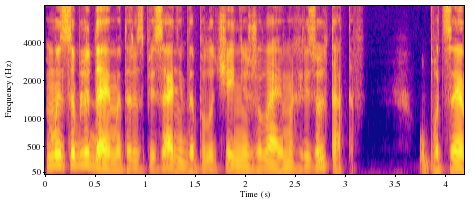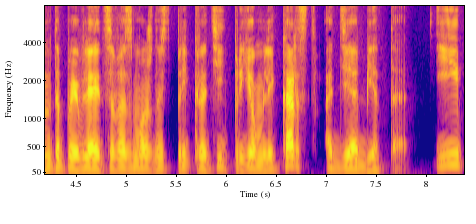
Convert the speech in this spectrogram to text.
Мы соблюдаем это расписание до получения желаемых результатов. У пациента появляется возможность прекратить прием лекарств от диабета и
